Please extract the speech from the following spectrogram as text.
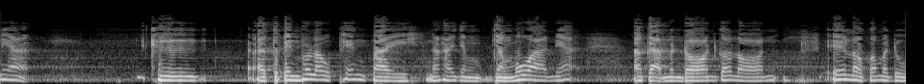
เนี่ยคือ อาจจะเป็นเพราะเราเพ่งไปนะคะ อย่างอย่างเมื่อวานเนี้ย อากาศมันร้อนก็ร้อน เอ๊ะเราก็มาดู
